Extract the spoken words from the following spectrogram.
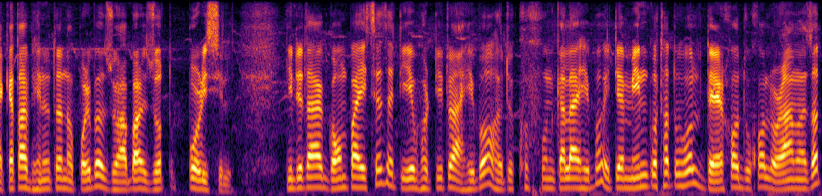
একেটা ভেনুতে নপৰিব যোৱাবাৰ য'ত পৰিছিল। কিন্তু এটা গম পাইছে যে টি এ ভৰ্তিটো আহিব, হয়তো খুব সোনকালে আহিব। এতিয়া মেইন কথাটো হ'ল ডেৰশ, দুশ ল'ৰাৰ মাজত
